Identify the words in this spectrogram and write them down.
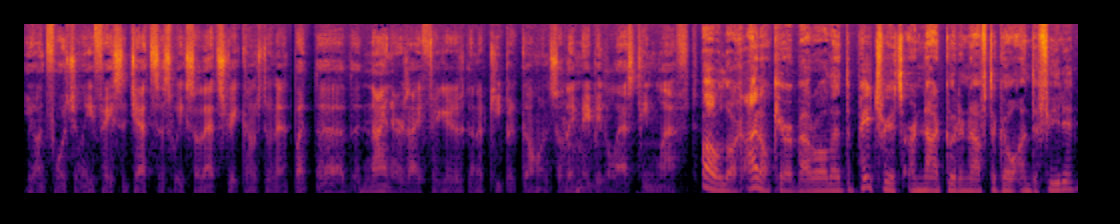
you unfortunately you face the Jets this week, so that streak comes to an end. But uh, the Niners, I figured, is going to keep it going, so they may be the last team left. Oh, look, I don't care about all that. The Patriots are not good enough to go undefeated.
